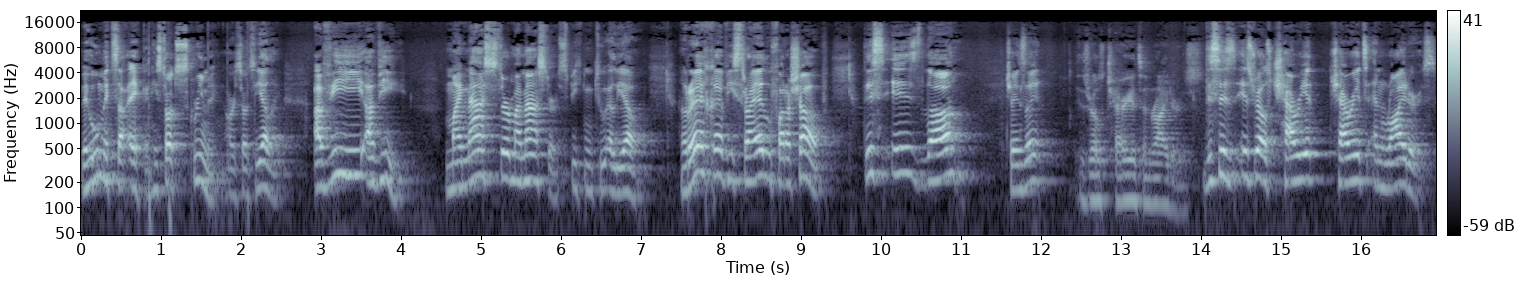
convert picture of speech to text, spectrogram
Ve'hu mitza'ek, and he starts screaming or he starts yelling. Avi, Avi, my master, my master, speaking to Eliel. Rechev Israel ufarashav. This is the Translate. Israel's chariots and riders. This is Israel's chariot, chariots and riders.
